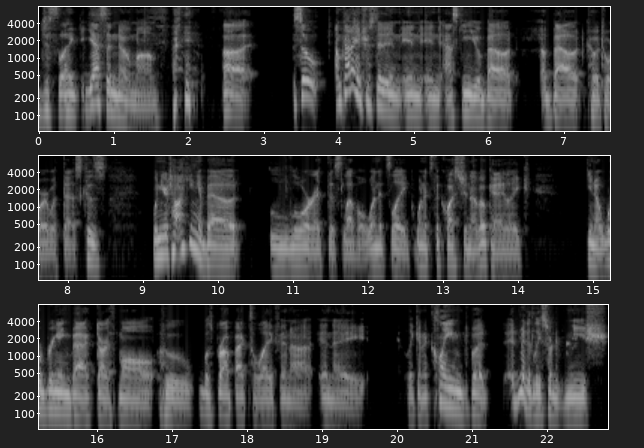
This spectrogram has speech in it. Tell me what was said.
Just like yes and no, mom. uh, so I'm kind of interested in in in asking you about about Kotor with this because when you're talking about lore at this level, when it's like when it's the question of okay, like you know we're bringing back Darth Maul, who was brought back to life in a in a like an acclaimed but admittedly sort of niche,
